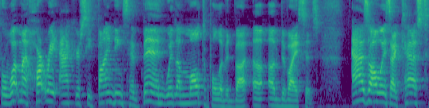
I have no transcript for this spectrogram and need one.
for what my heart rate accuracy findings have been with a multiple of, uh, of devices. As always, I test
